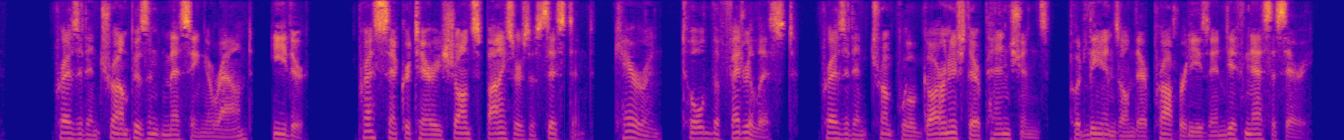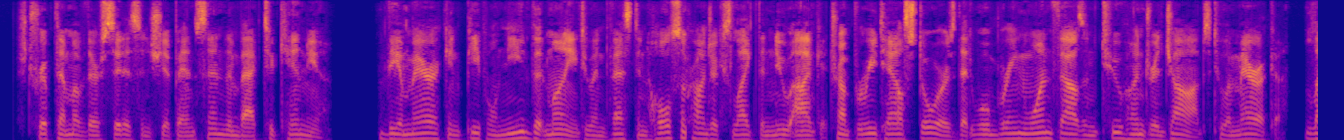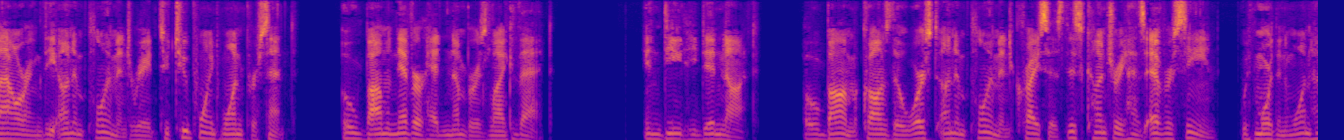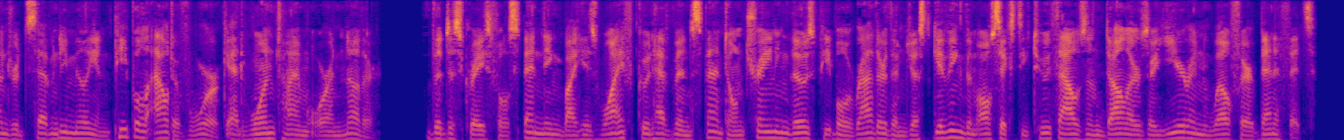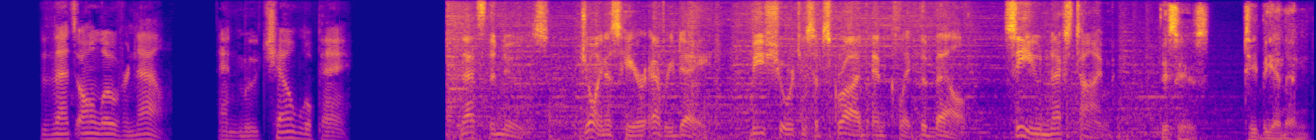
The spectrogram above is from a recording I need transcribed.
President Trump isn't messing around, either. Press Secretary Sean Spicer's assistant, Karen, told The Federalist, President Trump will garnish their pensions, put liens on their properties and if necessary, strip them of their citizenship and send them back to Kenya. The American people need that money to invest in wholesome projects like the new Ivanka Trump retail stores that will bring 1,200 jobs to America, lowering the unemployment rate to 2.1%. Obama never had numbers like that. Indeed he did not. Obama caused the worst unemployment crisis this country has ever seen, with more than 170 million people out of work at one time or another. The disgraceful spending by his wife could have been spent on training those people rather than just giving them all $62,000 a year in welfare benefits. That's all over now. And Michelle will pay. That's the news. Join us here every day. Be sure to subscribe and click the bell. See you next time. This is TBNN.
